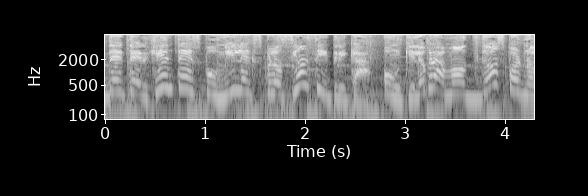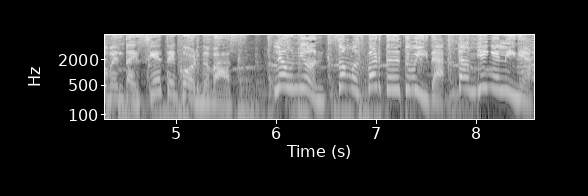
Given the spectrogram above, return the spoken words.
Detergente Espumil Explosión Cítrica. Un kilogramo, 2 por 97 Córdobas. La Unión, somos parte de tu vida, también en línea.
